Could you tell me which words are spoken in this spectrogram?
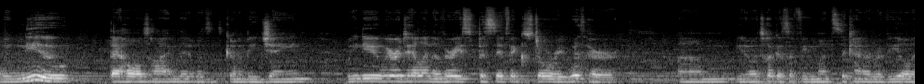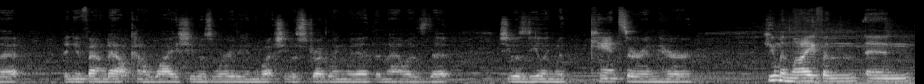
We knew that whole time that it was going to be Jane. We knew we were telling a very specific story with her. Um, you know, it took us a few months to kind of reveal that. Then you found out kind of why she was worthy and what she was struggling with, and that was that she was dealing with cancer in her human life, and and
